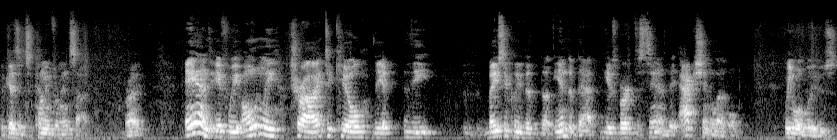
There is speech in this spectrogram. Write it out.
because it's coming from inside, right? And if we only try to kill the the basically the, the end of that gives birth to sin, the action level, we will lose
